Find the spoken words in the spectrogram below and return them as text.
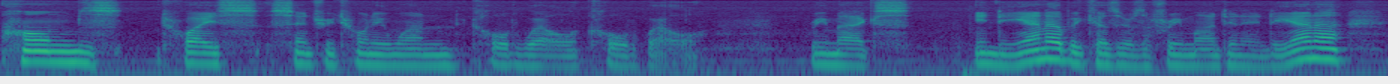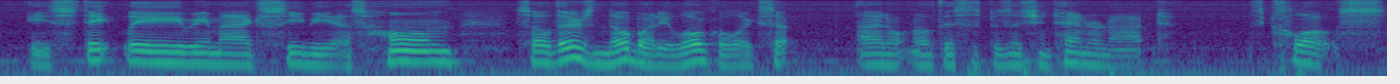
Homes, Twice, Century 21, Coldwell, Coldwell, Remax, Indiana, because there's a Fremont in Indiana, Estately, Remax, CBS Home. So there's nobody local except, I don't know if this is position 10 or not. It's close.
